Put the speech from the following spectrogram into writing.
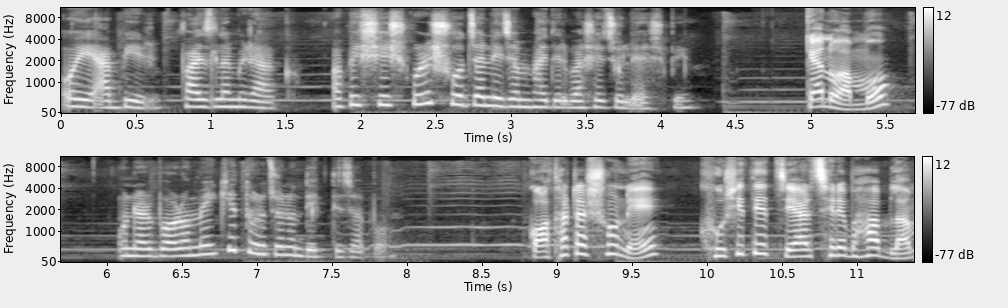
ওই আবির ফাজলামি রাখ অফিস শেষ করে সোজা নিজাম ভাইদের বাসায় চলে আসবি। কেন আম্মু? ওনার বড় মেয়েকে তোর জন্য দেখতে যাব। কথাটা শুনে খুশিতে চেয়ার ছেড়ে ভাবলাম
